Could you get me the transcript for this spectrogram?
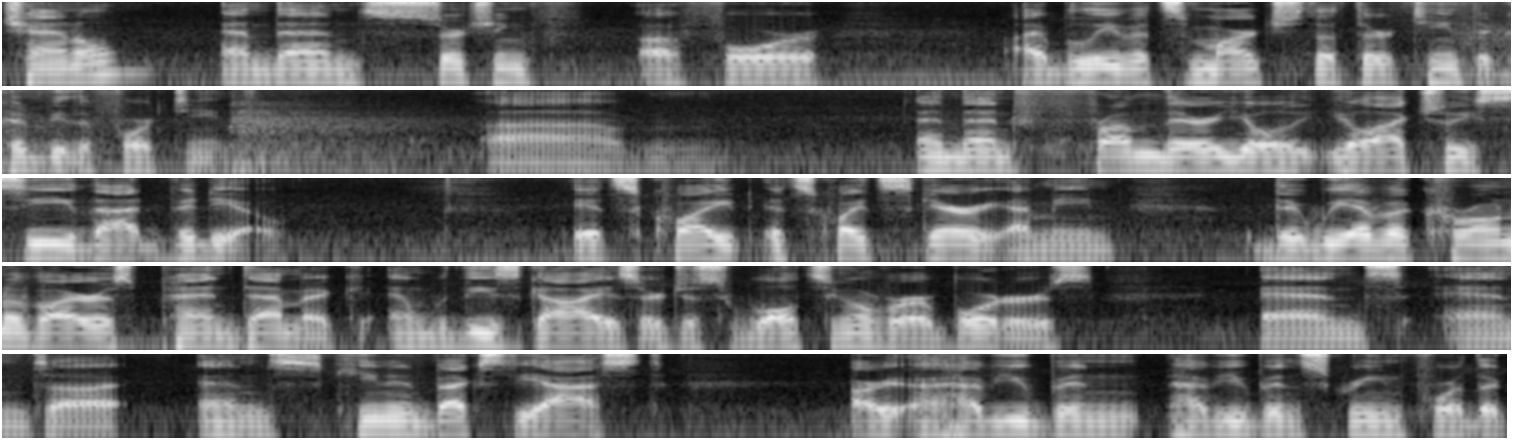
channel and then searching uh, for, I believe it's March the 13th. It could be the 14th. Um, and then from there you'll you'll actually see that video. It's quite it's quite scary. I mean, the, we have a coronavirus pandemic, and these guys are just waltzing over our borders, and and uh, and Keenan Bexte asked, "Are have you been have you been screened for the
